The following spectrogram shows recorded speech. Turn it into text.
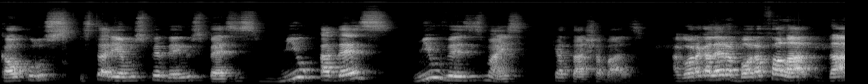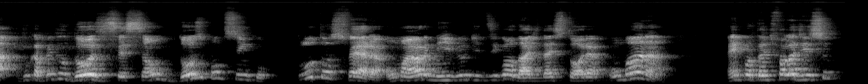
cálculos, estaríamos perdendo espécies mil a dez mil vezes mais que a taxa base. Agora, galera, bora falar da, do capítulo 12, seção 12.5, Plutosfera, o maior nível de desigualdade da história humana. É importante falar disso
